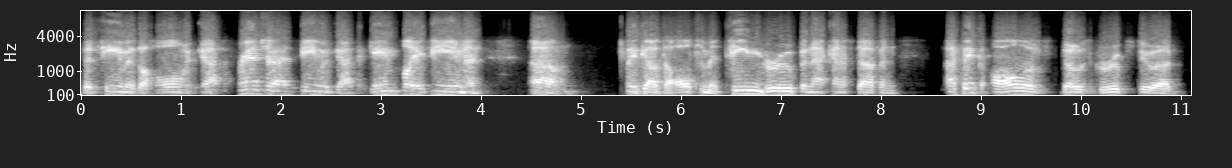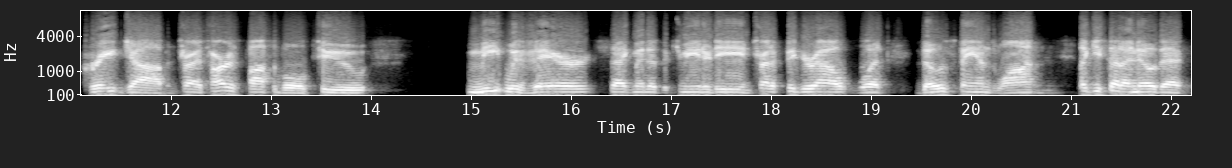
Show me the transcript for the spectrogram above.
the team as a whole. We've got the franchise team, we've got the gameplay team, and um, we've got the ultimate team group and that kind of stuff. And I think all of those groups do a great job and try as hard as possible to meet with their segment of the community and try to figure out what those fans want. Like you said, I know that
